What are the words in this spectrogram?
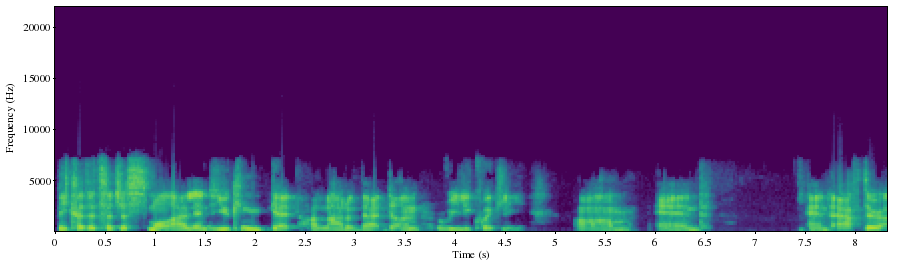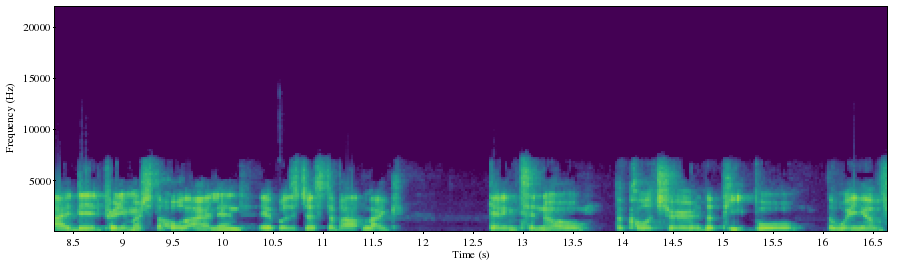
because it's such a small island. You can get a lot of that done really quickly. Um, and and after I did pretty much the whole island, it was just about like getting to know the culture, the people, the way of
